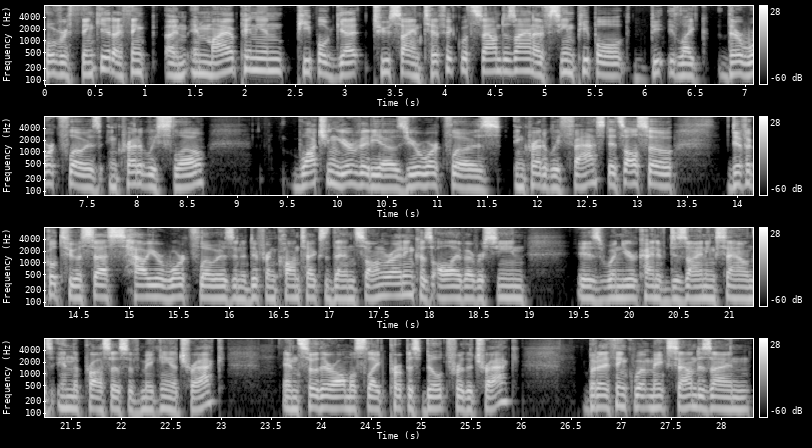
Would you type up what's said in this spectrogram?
overthink it. I think, in, in my opinion, people get too scientific with sound design. I've seen people be like their workflow is incredibly slow. Watching your videos, your workflow is incredibly fast. It's also difficult to assess how your workflow is in a different context than songwriting because all I've ever seen is when you're kind of designing sounds in the process of making a track. And so they're almost like purpose built for the track. But I think what makes sound design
